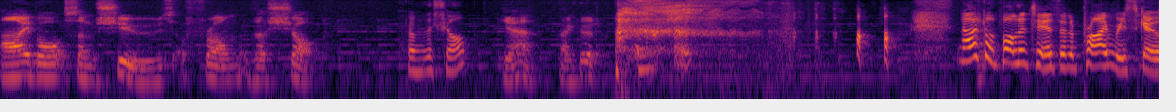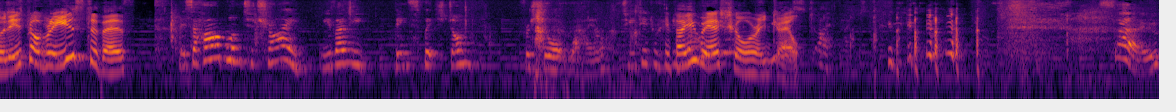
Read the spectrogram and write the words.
I bought some shoes from the shop. From the shop. Yeah, very good. Nigel volunteers at a primary school. He's probably used to this. It's a hard one to try. You've only been switched on for a short while, so you did really Very well. reassuring, Jill. Yes, so,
